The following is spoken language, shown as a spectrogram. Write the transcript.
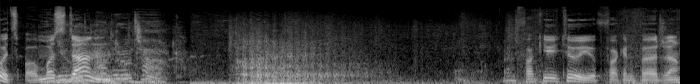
Oh, it's almost Unit done. Well, fuck you too, you fucking purger.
